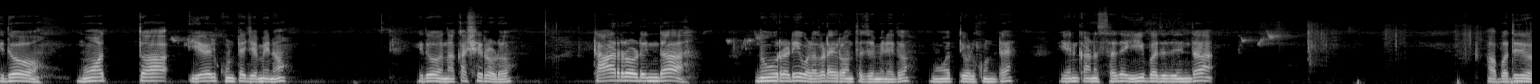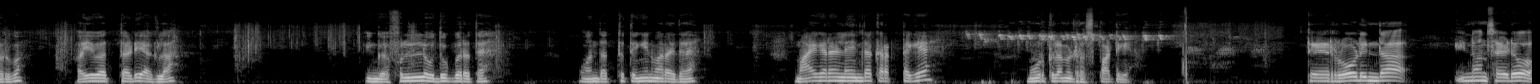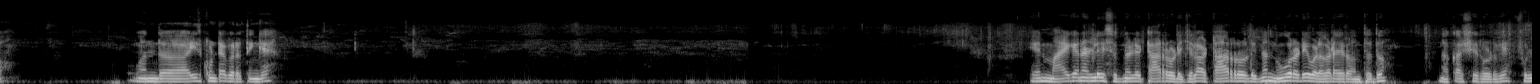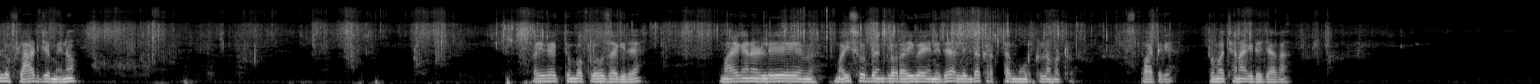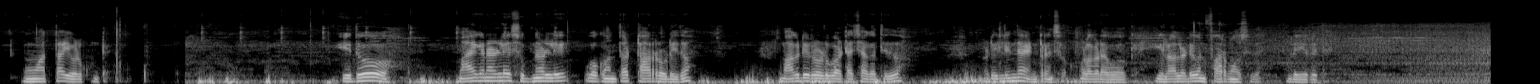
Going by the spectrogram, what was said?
ಇದು ಮೂವತ್ತ ಏಳು ಕುಂಟೆ ಜಮೀನು. ಇದು ನಕಾಶಿ ರೋಡು. ಟಾರ್ ರೋಡಿಂದ ನೂರಡಿ ಒಳಗಡೆ ಇರುವಂಥ ಇದು, ಮೂವತ್ತೇಳು ಕುಂಟೆ. ಏನು ಕಾಣಿಸ್ತಾ ಇದೆ? ಈ ಬದದಿಂದ ಆ ಬದಿವರೆಗೂ ಐವತ್ತಡಿ ಅಗಲ. ಹಿಂಗೆ ಫುಲ್ ಉದ್ದಕ್ಕೆ ಬರುತ್ತೆ. ಒಂದು ಹತ್ತು ತೆಂಗಿನ ಮರ ಇದೆ. ಮಾಯಗರಳ್ಳಿಯಿಂದ ಕರೆಕ್ಟಾಗಿ ಮೂರು ಕಿಲೋಮೀಟ್ರ್ ಸ್ಪಾಟಿಗೆ ಮತ್ತು ರೋಡಿಂದ ಇನ್ನೊಂದು ಸೈಡು ಒಂದು ಐದು ಕುಂಟೆ ಬರುತ್ತೆ ಹಿಂಗೆ. ಏನು ಮಾಯಗನಹಳ್ಳಿ ಸುದ್ನಹಳ್ಳಿ ಟಾರ್ ರೋಡ್ ಇದೆಯಲ್ಲ, ಆ ಟಾರ್ ರೋಡಿಂದ ನೂರು ಅಡಿ ಒಳಗಡೆ ಇರೋವಂಥದ್ದು ನಕಾಶಿ ರೋಡ್ಗೆ ಫುಲ್ಲು ಫ್ಲಾಟ್ ಜಮೀನು. ಹೈವೇಗೆ ತುಂಬ ಕ್ಲೋಸ್ ಆಗಿದೆ. ಮಾಯಗನಹಳ್ಳಿ, ಮೈಸೂರು, ಬೆಂಗಳೂರು ಹೈವೇ ಏನಿದೆ, ಅಲ್ಲಿಂದ ಕರೆಕ್ಟಾಗಿ ಮೂರು ಕಿಲೋಮೀಟ್ರ್ ಸ್ಪಾಟ್ಗೆ ತುಂಬ ಚೆನ್ನಾಗಿದೆ ಜಾಗ. ಮೂವತ್ತ ಏಳು ಕುಂಟೆ. ಇದು ಮಾಯಗನಹಳ್ಳಿ, ಸುಗ್ನಹಳ್ಳಿ ಹೋಗುವಂಥ ಟಾರ್ ರೋಡ್ ಇದು. ಮಾಗಡಿ ರೋಡ್ಗೂ ಅಟ್ಯಾಚ್ ಆಗುತ್ತಿದ್ದು ನೋಡಿ ಇಲ್ಲಿಂದ ಎಂಟ್ರೆನ್ಸು ಒಳಗಡೆ ಹೋಗೋಕೆ. ಇಲ್ಲಿ ಆಲ್ರೆಡಿ ಒಂದು ಫಾರ್ಮ್ ಹೌಸ್ ಇದೆ, ನೋಡಿ ಈ ರೀತಿ.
